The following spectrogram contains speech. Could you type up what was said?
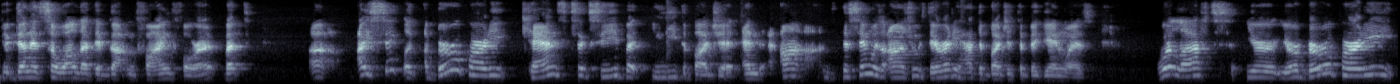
they've done it so well that they've gotten fined for it. But uh, I think like a borough party can succeed, but you need the budget. And uh, the same with Anjou; they already had the budget to begin with. We're left. You're you're a borough party,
